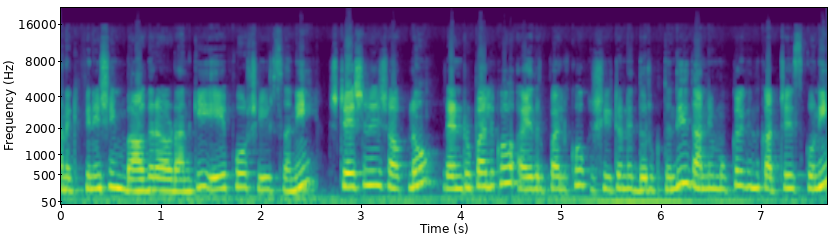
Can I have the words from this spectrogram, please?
మనకి ఫినిషింగ్ బాగా రావడానికి ఏ ఫోర్ షీట్స్ అని స్టేషనరీ షాప్లో రెండు రూపాయలకో ఐదు రూపాయలకో ఒక షీట్ అనేది దొరుకుతుంది. దాన్ని ముక్కల కింద కట్ చేసుకొని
